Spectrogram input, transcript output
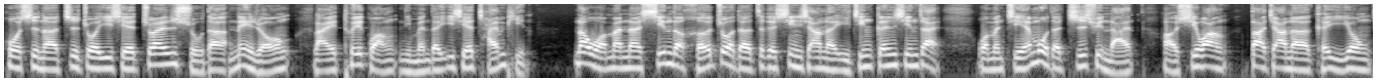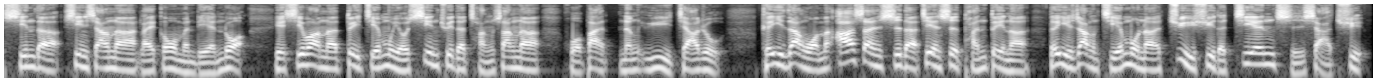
或是呢制作一些专属的内容来推广你们的一些产品。那我们呢新的合作的这个信箱呢已经更新在我们节目的资讯栏，好，希望大家呢可以用新的信箱呢来跟我们联络，也希望呢对节目有兴趣的厂商呢伙伴能予以加入。可以让我们阿善师的建设团队呢，得以让节目呢继续的坚持下去。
